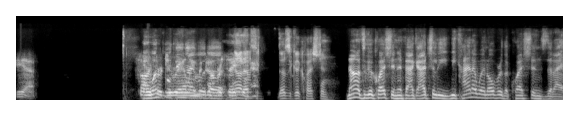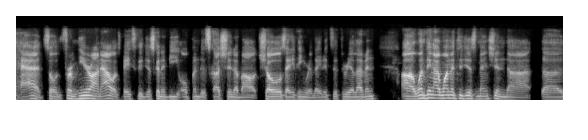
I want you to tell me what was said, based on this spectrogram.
Yeah. Well, Sorry one for cool thing I derailing the would, uh, conversation. No, that was, a, that was a good question. No, it's a good question. In fact, actually, we kind of went over the questions that I had. So from here on out, it's basically just going to be open discussion about shows, anything related to 311. Uh, one thing I wanted to just mention, uh, uh,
